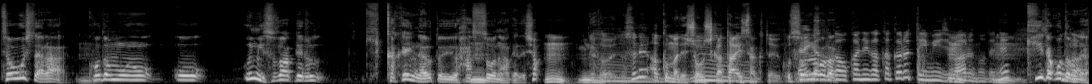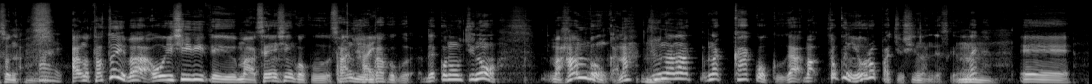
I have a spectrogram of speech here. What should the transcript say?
そうしたら子供を産み育てるきっかけになるという発想なわけでしょ。うん、そうですね。あくまで少子化対策ということ大学がお金がかかるってイメージがあるのでね、聞いたこともないそんな、はい。あの例えば OECD っていう、まあ、先進国34カ国、でこのうちの、まあ、半分かな。17カ国が、まあ、特にヨーロッパ中心なんですけどね、えー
